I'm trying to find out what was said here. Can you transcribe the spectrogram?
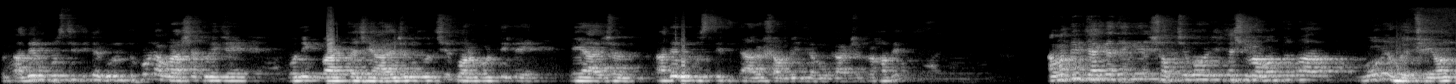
তো তাদের উপস্থিতিটা গুরুত্বপূর্ণ। আমরা আশা করি যে অনেক বার্তা যে আয়োজন করছে, পরবর্তীতে এই আয়োজন, তাদের উপস্থিতিতে আরও সমৃদ্ধ এবং কার্যকর হবে। আমাদের জায়গা থেকে সবচেয়ে বড় যেটা সীমাবদ্ধতা মনে হয়েছে অল্প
